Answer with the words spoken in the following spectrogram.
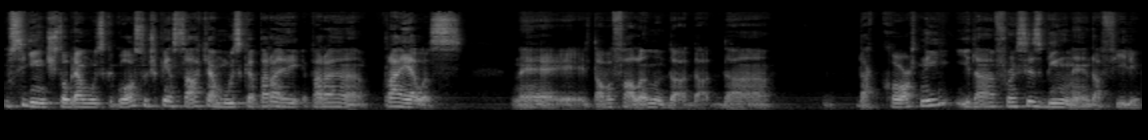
o seguinte sobre a música: gosto de pensar que a música é para para para elas, né? Ele estava falando da, da, da da Courtney e da Frances Bean, né, da filha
